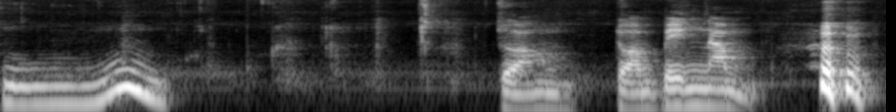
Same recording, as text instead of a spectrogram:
อืมจอมจอมเป้งน้ำ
